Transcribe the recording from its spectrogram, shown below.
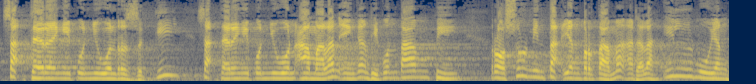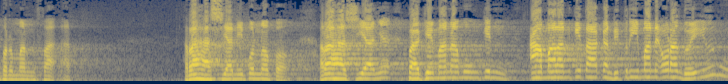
Sakderengipun nyuwun rezeki, sakderengipun nyuwun amalan ingkang dipun tampi. Rasul minta yang pertama adalah ilmu yang bermanfaat. Rahasianya pun nopo? Rahasianya bagaimana mungkin amalan kita akan diterima nek orang dua ilmu?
